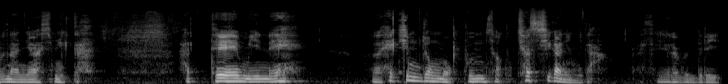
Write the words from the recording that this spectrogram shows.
여러분 안녕하십니까? 하태민의 어, 핵심 종목 분석 첫 시간입니다. 그래서 여러분들이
